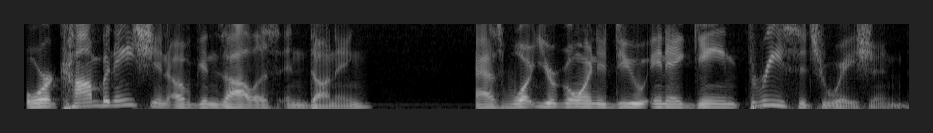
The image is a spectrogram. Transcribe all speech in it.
or a combination of Gonzalez and Dunning as what you're going to do in a game three situation,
